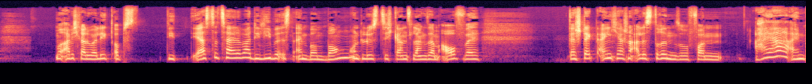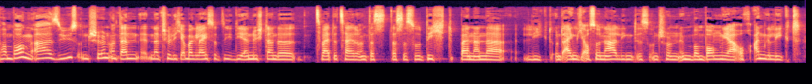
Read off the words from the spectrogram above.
habe ich gerade überlegt, ob es die erste Zeile war, die Liebe ist ein Bonbon und löst sich ganz langsam auf, weil da steckt eigentlich ja schon alles drin, so von, ah ja, ein Bonbon, ah, süß und schön und dann natürlich aber gleich so die, die ernüchternde zweite Zeile und dass, dass es so dicht beieinander liegt und eigentlich auch so naheliegend ist und schon im Bonbon ja auch angelegt,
